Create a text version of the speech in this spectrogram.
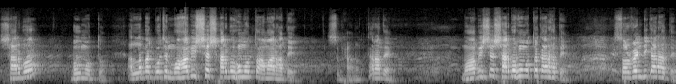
সার্বভৌমত্ব। আল্লাপাক বলছেন, মহাবিশ্বের সার্বভৌমত্ব আমার হাতে। কার হাতে? মহাবিশ্বের সার্বভৌমত্ব কার হাতে? সভরেন্টি কার হাতে?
